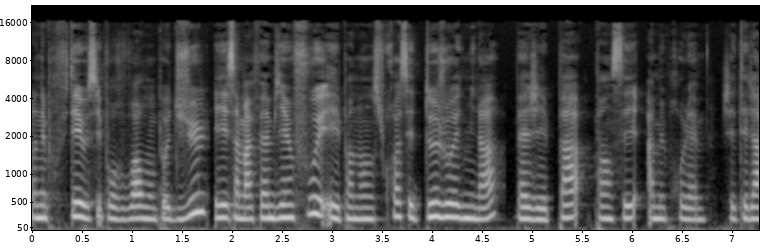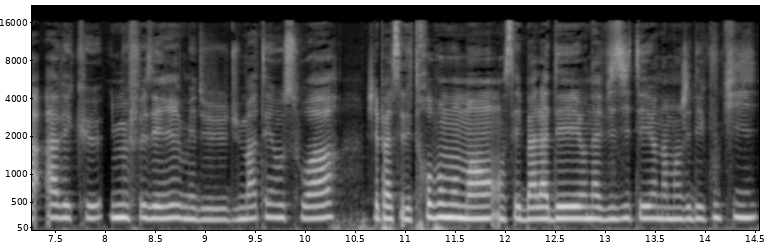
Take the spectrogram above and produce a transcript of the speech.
J'en ai profité aussi pour revoir mon pote Jules et ça m'a fait un bien fou. Et pendant, je crois, ces deux jours et demi là, ben, j'ai pas pensé à mes problèmes. J'étais là avec eux. Ils me faisaient rire, mais du, du matin au soir. J'ai passé des trop bons moments, on s'est baladé, on a visité, on a mangé des cookies,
